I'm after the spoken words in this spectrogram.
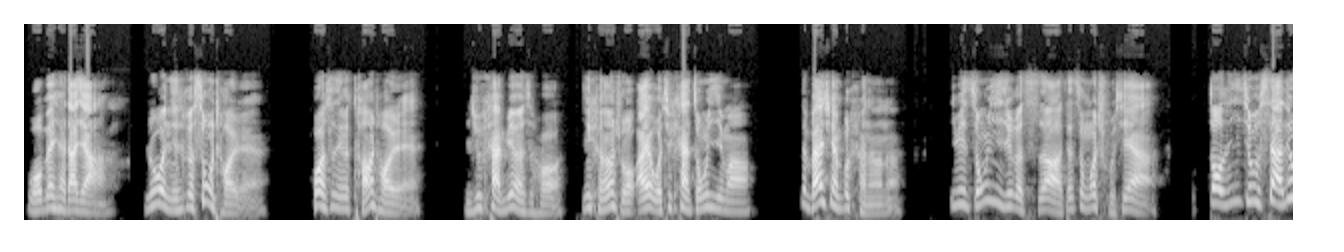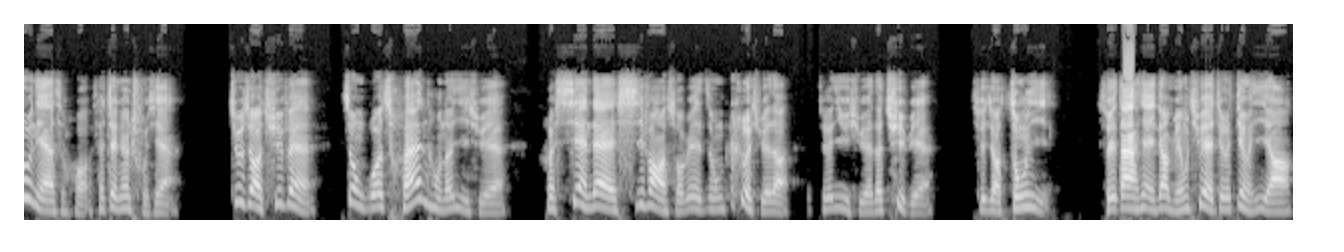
我问一下大家，如果你是个宋朝人，或者是那个唐朝人，你去看病的时候，你可能说，哎，我去看中医吗？那完全不可能的，因为中医这个词啊，在中国出现。到了一九三六年的时候才真正出现，就是要区分中国传统的医学和现代西方所谓的这种科学的这个医学的区别，所以叫中医。所以大家现在一定要明确这个定义啊，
